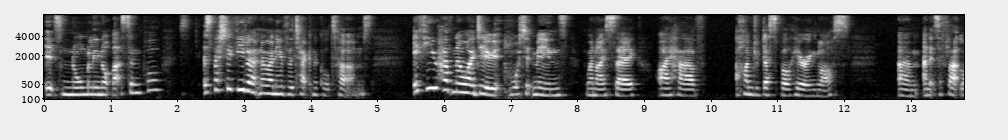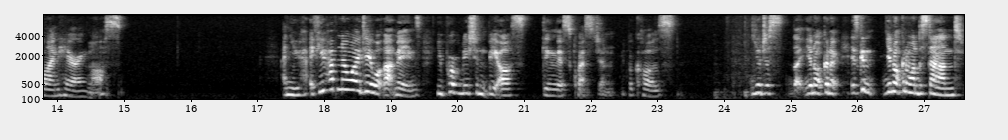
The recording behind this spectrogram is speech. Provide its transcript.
it's normally not that simple, especially if you don't know any of the technical terms. If you have no idea what it means when I say I have 100 decibel hearing loss um, and it's a flat line hearing loss, and you if you have no idea what that means, you probably shouldn't be asking this question because you're just like you're not gonna it's gonna you're not gonna understand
